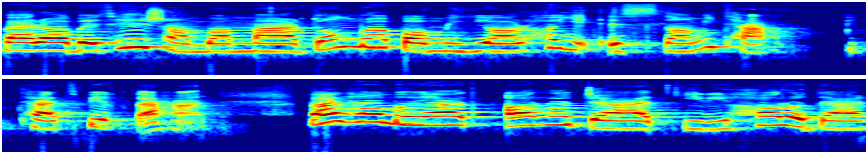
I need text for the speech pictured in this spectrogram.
و رابطهشان با مردم را با معیارهای اسلامی تطبیق دهند. بعد هم باید آن را جهتگیری ها رو در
